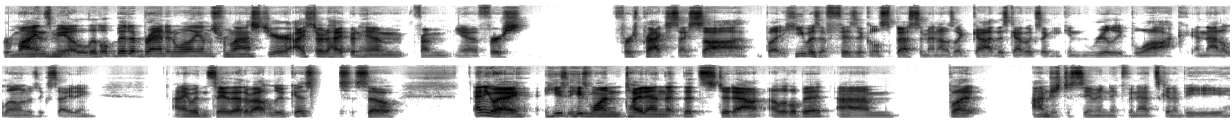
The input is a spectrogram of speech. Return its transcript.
reminds me a little bit of Brandon Williams from last year. I started hyping him from you know first first practice I saw, but he was a physical specimen. I was like, God, this guy looks like he can really block, and that alone was exciting. I wouldn't say that about Lucas. So anyway, he's he's one tight end that that stood out a little bit. Um, but I'm just assuming Nick Vannett's going to be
